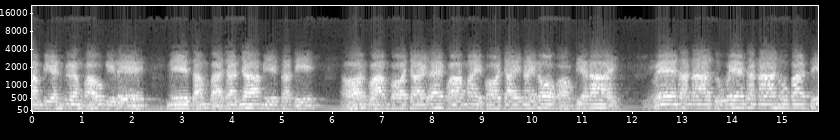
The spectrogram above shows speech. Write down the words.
ามเพียรเครื่องเผากิเลส มีสัมปชัญญะมีสติถอนความพอใจและความไม่พอใจในโลกออกเสียได้ เวทนาสุเวทนานุปัสสิ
